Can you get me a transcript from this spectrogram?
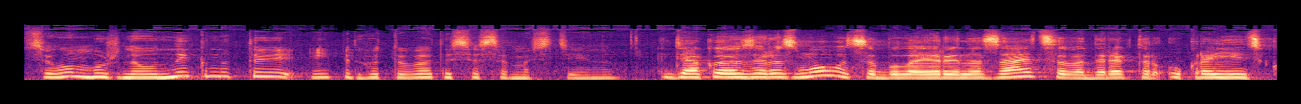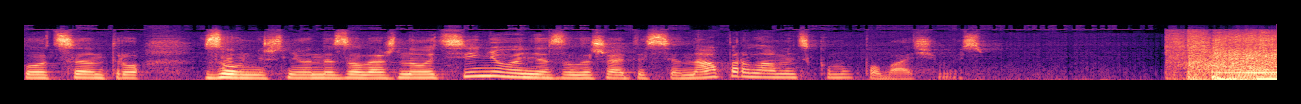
цього можна уникнути і підготуватися самостійно. Дякую за розмову. Це була Ірина Зайцева, директор Українського центру зовнішнього незалежного оцінювання. Залишайтеся на парламентському. Побачимось. you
